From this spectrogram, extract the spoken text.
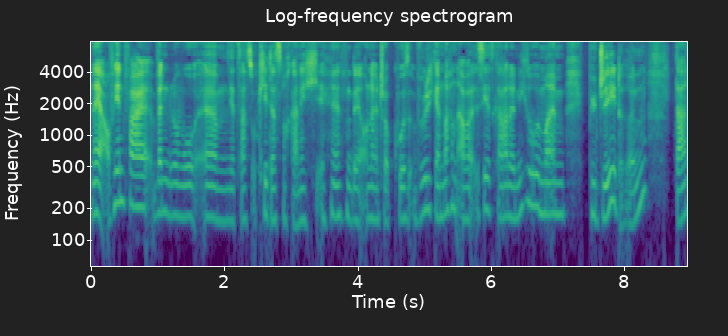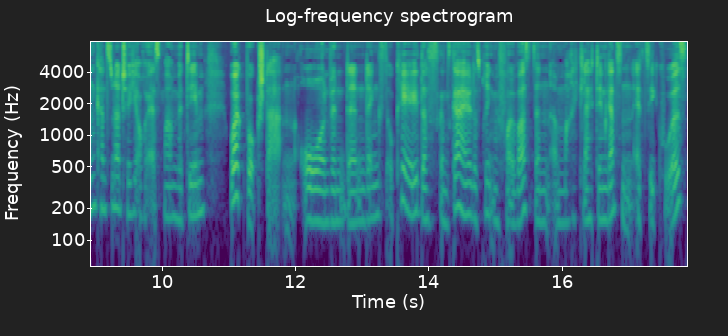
Naja, auf jeden Fall, wenn du ähm, jetzt sagst, okay, das ist noch gar nicht der Online-Shop-Kurs, würde ich gern machen, aber ist jetzt gerade nicht so in meinem Budget drin, dann kannst du natürlich auch erstmal mit dem Workbook starten. Und wenn du dann denkst, okay, das ist ganz geil, das bringt mir voll was, dann äh, mache ich gleich den ganzen Etsy-Kurs.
